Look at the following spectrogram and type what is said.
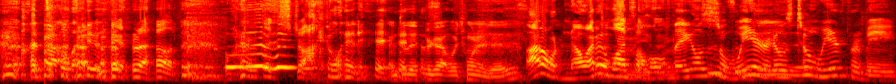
until they figure out where the chocolate is. Until they figure out which one it is. I don't know. I didn't That's watch the whole thing. It was just That's weird. It was too weird for me.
